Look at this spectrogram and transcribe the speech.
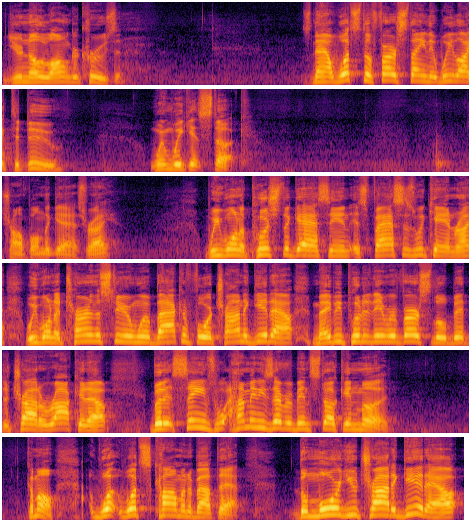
You're no longer cruising. Now, what's the first thing that we like to do when we get stuck? Chomp on the gas, right? We want to push the gas in as fast as we can, right? We want to turn the steering wheel back and forth, trying to get out, maybe put it in reverse a little bit to try to rock it out. But it seems, how many's ever been stuck in mud? Come on. What, what's common about that? The more you try to get out,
